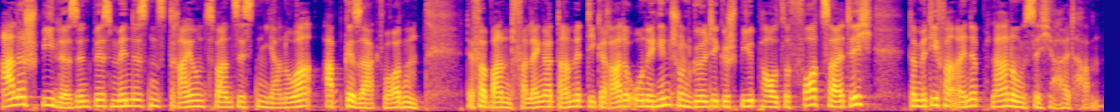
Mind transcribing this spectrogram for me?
alle Spiele sind bis mindestens 23. Januar abgesagt worden. Der Verband verlängert damit die gerade ohnehin schon gültige Spielpause vorzeitig, damit die Vereine Planungssicherheit haben.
